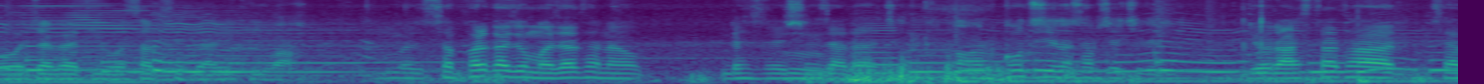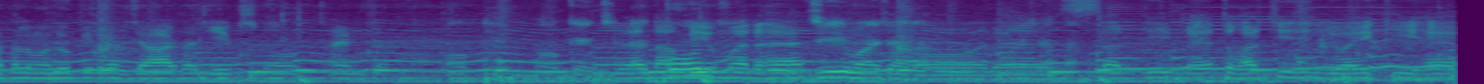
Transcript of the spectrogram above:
वो जगह थी वो सबसे प्यारी थी। वाह। सफ़र का जो मज़ा था ना डेस्टिनेशन ज़्यादा अच्छा और कौन सी जगह सबसे अच्छी लगी? जो रास्ता था सैफल मलूक की तरफ़ जा रहा था जीप्स में एंड ओके ओके भी उमर है। जी माशाल्लाह और सर जी मैं तो हर चीज़ इंजॉय की है।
